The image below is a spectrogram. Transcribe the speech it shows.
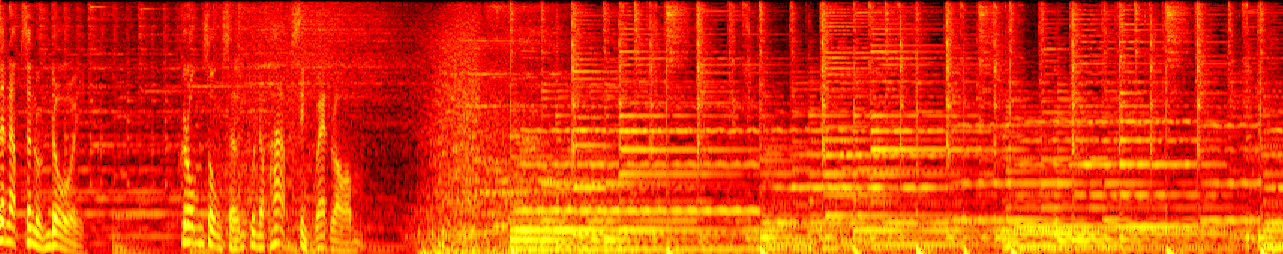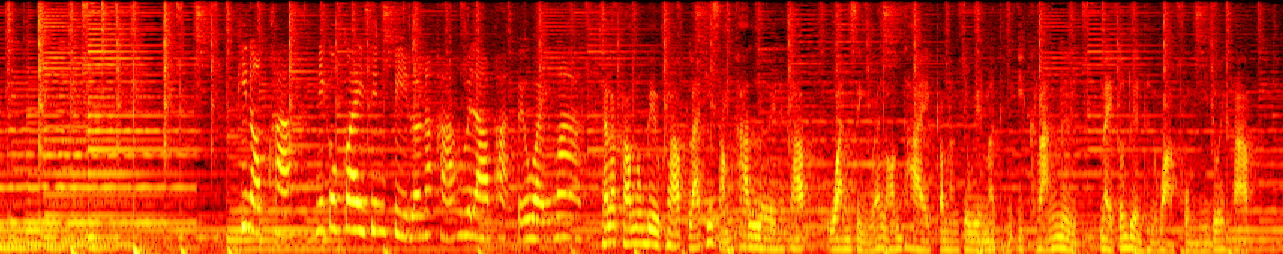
สนับสนุนโดย กรมส่งเสริมคุณภาพสิ่งแวดล้อม พี่นพคะ นี่ก็ใกล้สิ้นปีแล้วนะคะ เวลาผ่านไปไวมาก ใช่แล้วครับน้องบิวครับ และที่สำคัญเลยนะครับ วันสิ่งแวดล้อมไทยกำลังจะเวียนมาถึงอีกครั้งหนึ่งในต้นเดือนธันวาคมนี้ด้วยครับ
